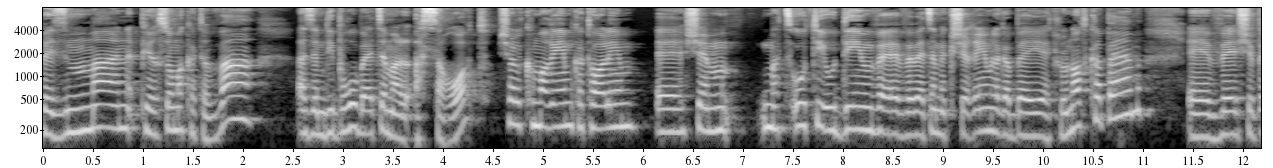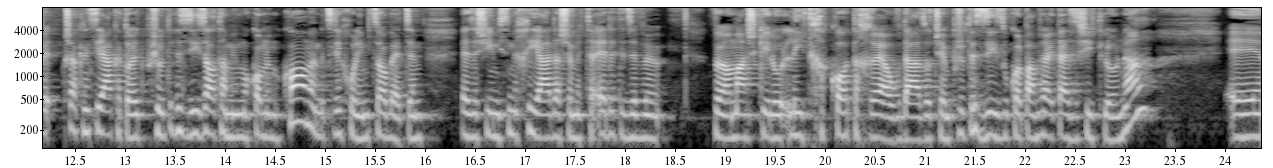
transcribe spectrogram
בזמן פרסום הכתבה אז הם דיברו בעצם על עשרות של כמרים קתולים אה, שהם מצאו תיעודים ו- ובעצם הקשרים לגבי אה, תלונות כלפיהם אה, ושהכנסייה הקתולית פשוט הזיזה אותם ממקום למקום הם הצליחו למצוא בעצם איזושהי מסמכיאדה שמתעדת את זה ו- וממש כאילו להתחקות אחרי העובדה הזאת שהם פשוט הזיזו כל פעם שהייתה איזושהי תלונה. אה,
